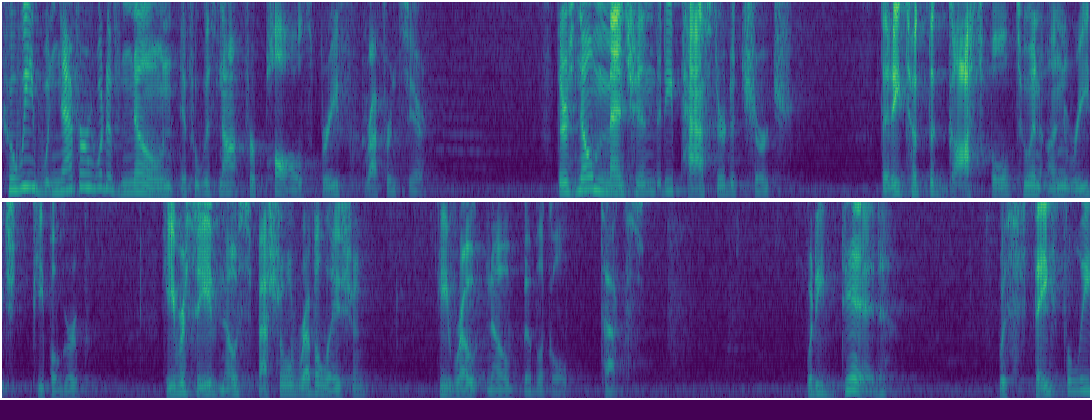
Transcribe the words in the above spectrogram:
who we never would have known if it was not for Paul's brief reference here. There's no mention that he pastored a church, that he took the gospel to an unreached people group. He received no special revelation. He wrote no biblical texts. What he did was faithfully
